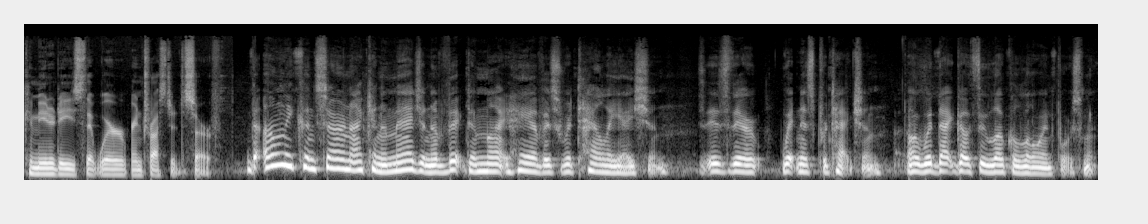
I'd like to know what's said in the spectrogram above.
communities that we're entrusted to serve. The only concern I can imagine a victim might have is retaliation. Is there witness protection? Or would that go through local law enforcement?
